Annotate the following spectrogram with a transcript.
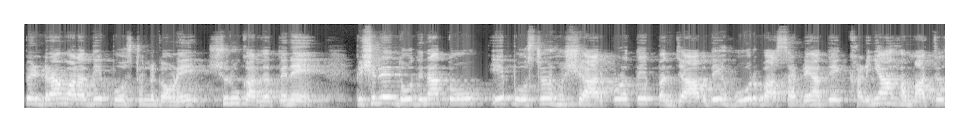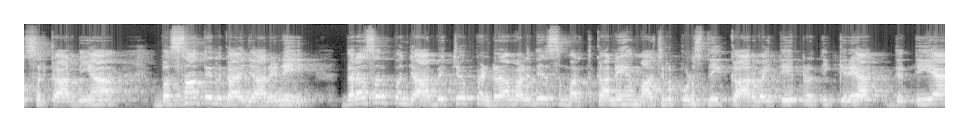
ਭਿੰਡਰਾਂ ਵਾਲਾ ਦੇ ਪੋਸਟਰ ਲਗਾਉਣੇ ਸ਼ੁਰੂ ਕਰ ਦਿੱਤੇ ਨੇ। ਪਿਛਲੇ 2 ਦਿਨਾਂ ਤੋਂ ਇਹ ਪੋਸਟਰ ਹੁਸ਼ਿਆਰਪੁਰ ਅਤੇ ਪੰਜਾਬ ਦੇ ਹੋਰ ਬੱਸ ਅੱਡਿਆਂ ਤੇ ਖੜੀਆਂ ਹਿਮਾਚਲ ਸਰਕਾਰ ਦੀਆਂ ਬੱਸਾਂ ਤੇ ਲਗਾਏ ਜਾ ਰਹੇ ਨੇ। ਦਰਅਸਲ ਪੰਜਾਬ ਵਿੱਚ ਭਿੰਡਰਾਂ ਵਾਲੇ ਦੇ ਸਮਰਥਕਾਂ ਨੇ ਹਿਮਾਚਲ ਪੁਲਿਸ ਦੀ ਕਾਰਵਾਈ ਤੇ ਪ੍ਰਤੀਕਿਰਿਆ ਦਿੱਤੀ ਹੈ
